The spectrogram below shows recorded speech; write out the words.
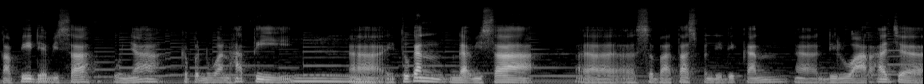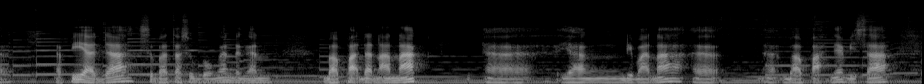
tapi dia bisa punya kepenuhan hati. hmm, Nah, itu kan nggak bisa eh, sebatas pendidikan eh, di luar aja, tapi ada sebatas hubungan dengan bapak dan anak eh, yang di mana eh, eh, bapaknya bisa eh,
